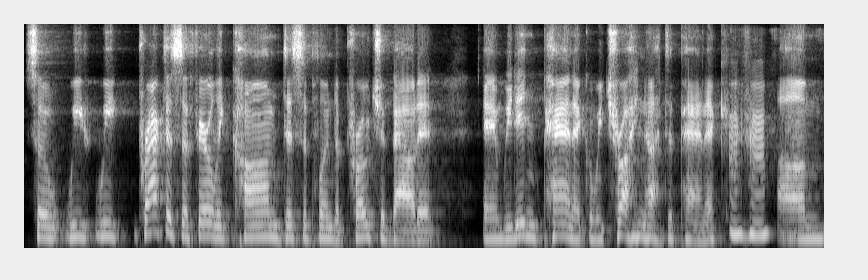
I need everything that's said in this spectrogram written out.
so we we practiced a fairly calm, disciplined approach about it, and we didn't panic, or we tried not to panic. Mm-hmm. Um,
